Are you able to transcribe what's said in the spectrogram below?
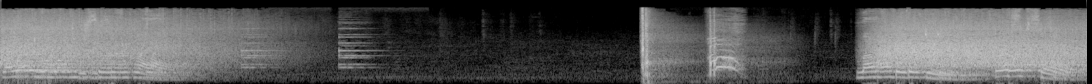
Player one to serve play. Love 15. First serve.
